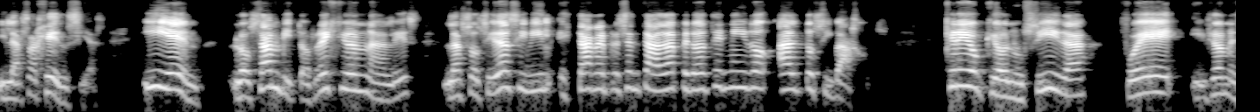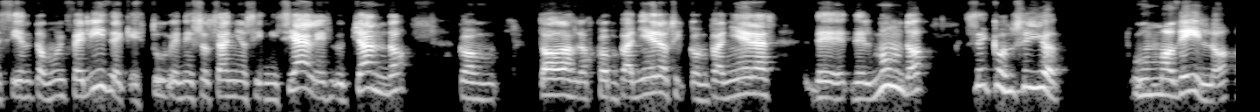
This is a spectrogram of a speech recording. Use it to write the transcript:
y las agencias, y en los ámbitos regionales, la sociedad civil está representada, pero ha tenido altos y bajos. Creo que ONUCIDA fue, y yo me siento muy feliz de que estuve en esos años iniciales luchando con todos los compañeros y compañeras del mundo, se consiguió un modelo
